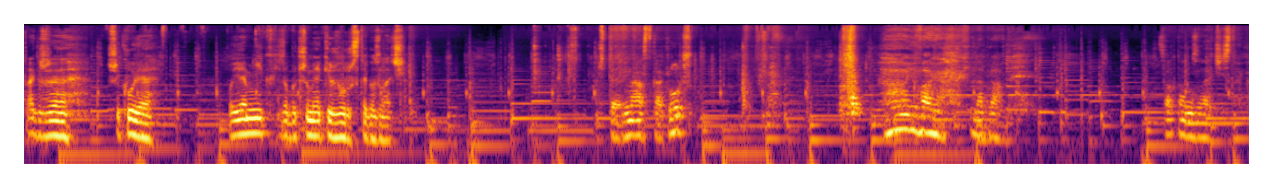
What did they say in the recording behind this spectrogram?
także szykuję pojemnik i zobaczymy jaki żur z tego zleci. Czternastka klucz. Uwaga, chwila prawdy. Co tam zleci z tego?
